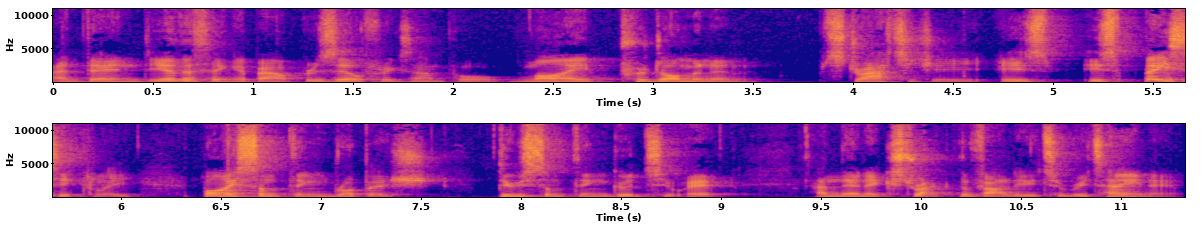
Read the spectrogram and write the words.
And then the other thing about Brazil, for example, my predominant strategy is is basically buy something rubbish, do something good to it, and then extract the value to retain it.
